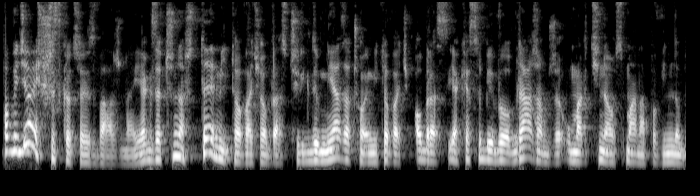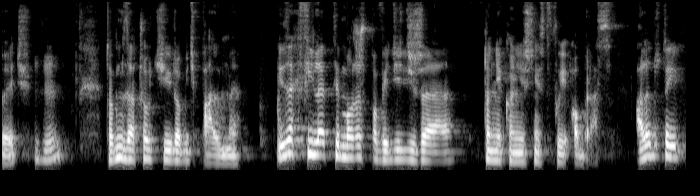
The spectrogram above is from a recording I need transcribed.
powiedziałeś wszystko, co jest ważne. Jak zaczynasz ty emitować obraz, czyli gdybym ja zaczął emitować obraz, jak ja sobie wyobrażam, że u Marcina Osmana powinno być, Mhm. to bym zaczął ci robić palmy. I za chwilę ty możesz powiedzieć, że to niekoniecznie jest twój obraz. Ale tutaj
